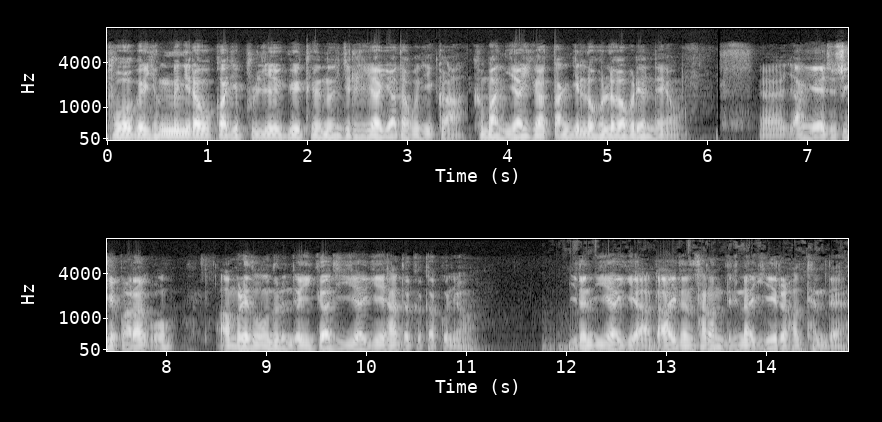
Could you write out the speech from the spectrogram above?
부엌의 혁명이라고까지 불리우게 되었는지를 이야기하다 보니까 그만 이야기가 딴 길로 흘러가 버렸네요. 에, 양해해 주시기 바라고 아무래도 오늘은 여기까지 이야기해야 될 것 같군요. 이런 이야기야 나이 든 사람들이나 이해를 할 텐데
